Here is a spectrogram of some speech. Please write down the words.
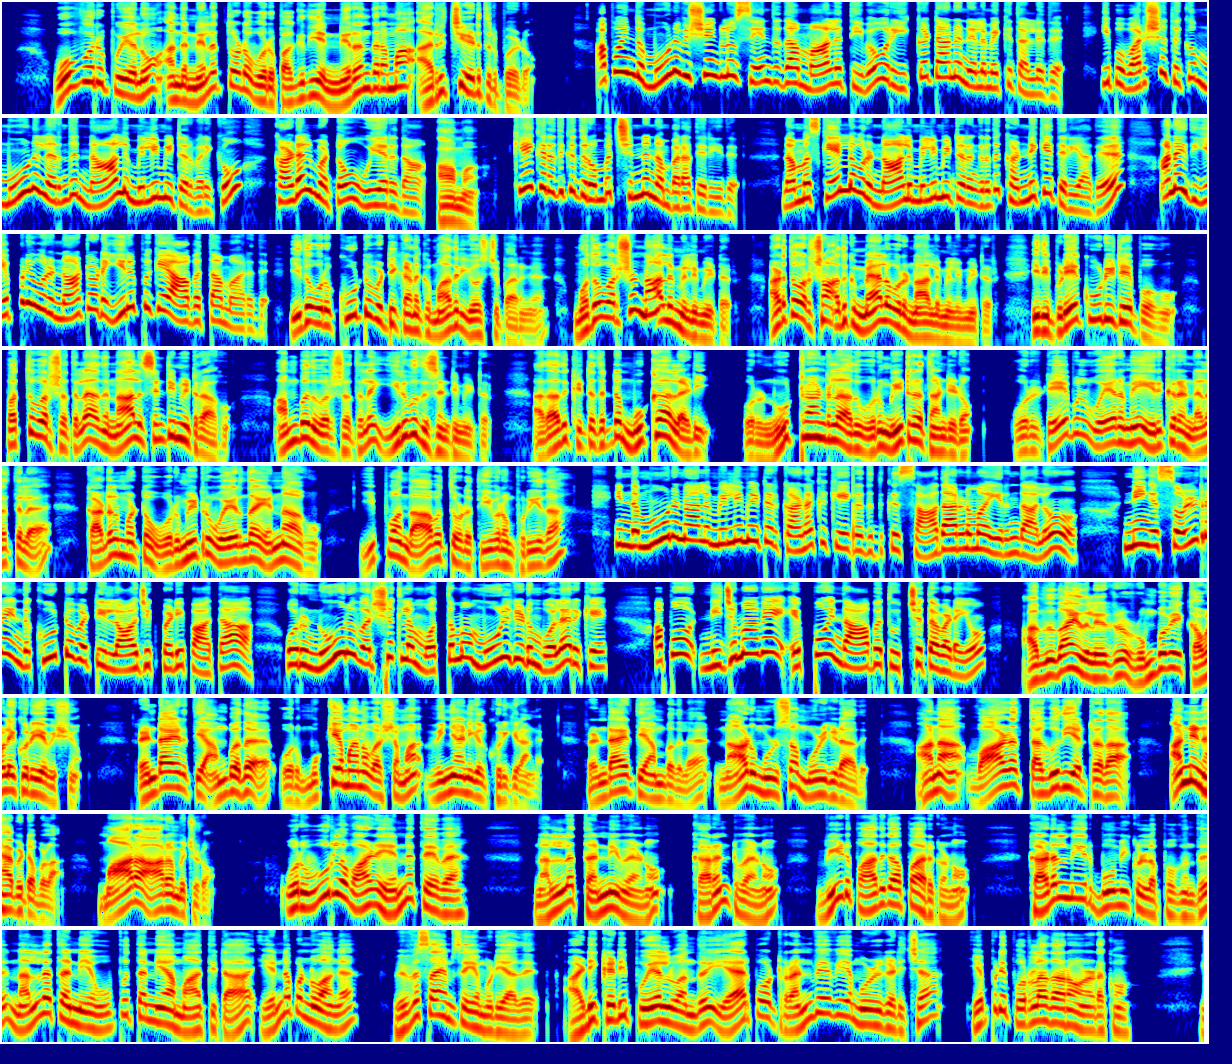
ஒவ்வொரு புயலும் அந்த நிலத்தோட ஒரு பகுதியை நிரந்தரமா அரிச்சு எடுத்துட்டு போயிடும். அப்போ இந்த மூணு விஷயங்களும் சேர்ந்துதான் மாலத்தீவை ஒரு இக்கட்டான நிலைமைக்கு தள்ளுது. இப்போ வருஷத்துக்கு மூணுல இருந்து நாலு மில்லிமீட்டர் வரைக்கும் கடல் மட்டம் உயருதான். ஆமா. கேக்குறதுக்கு இது ரொம்ப சின்ன நம்பரா தெரியுது. நம்ம ஸ்கேல்ல ஒரு நாலு மில்லிமீட்டர்ங்கிறது கண்ணுக்கே தெரியாது. ஆனா இது எப்படி ஒரு நாட்டோட இருப்புக்கே ஆபத்தா மாறுது? இதை ஒரு கூட்டு வட்டி கணக்கு மாதிரி யோசிச்சு பாருங்க. முத வருஷம் நாலு மில்லிமீட்டர். அடுத்த வருஷம் அதுக்கு மேல ஒரு நாலு மில்லிமீட்டர். இது இப்படியே கூடிட்டே போகும். பத்து வருஷத்துல அது நாலு சென்டிமீட்டர் ஆகும். ஐம்பது வருஷத்துல இருபது சென்டிமீட்டர். அதாவது கிட்டத்தட்ட முக்கால் அடி. ஒரு நூற்றாண்டுல அது ஒரு மீட்டரை தாண்டிடும். ஒரு டேபிள் உயரமே இருக்கிற நிலத்துல கடல் மட்டம் ஒரு மீட்டர் உயர்ந்தா என்ன ஆகும்? இப்போ அந்த ஆபத்தோட தீவிரம் புரியுதா? இந்த மூணு நாலு மில்லிமீட்டர் கணக்கு கேக்குறதுக்கு சாதாரணமா இருந்தாலும் நீங்க சொல்ற இந்த கூட்டுவட்டி லாஜிக் படி பார்த்தா ஒரு நூறு வருஷத்துல மொத்தமா மூழ்கிடும் போல இருக்கே. அப்போ நிஜமாவே எப்போ இந்த ஆபத்து உச்சத்தவடையும்? அதுதான் இதுல இருக்கிற ரொம்பவே கவலைக்குரிய விஷயம். ரெண்டாயிரத்தி ஐம்பத ஒரு முக்கியமான வருஷமா விஞ்ஞானிகள் குறிக்கிறாங்க. ரெண்டாயிரத்தி ஐம்பதுல நாடு முழுசா மூழ்கிடாது. ஆனா வாழ தகுதியற்றதா அன்இன்ஹாபிட்டபிளா மாற ஆரம்பிச்சிடும். ஒரு ஊர்ல வாழ என்ன தேவை? நல்ல தண்ணி வேணும் கரண்ட் வேணும் வீடு பாதுகாப்பா இருக்கணும். கடல் நீர் பூமிக்குள்ள புகுந்து நல்ல தண்ணிய உப்பு தண்ணியா மாத்திட்டா என்ன பண்ணுவாங்க? விவசாயம் செய்ய முடியாது. அடிக்கடி புயல் வந்து ஏர்போர்ட் ரன்வேவிய மூழ்கடிச்சா எப்படி பொருளாதாரம் நடக்கும்?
